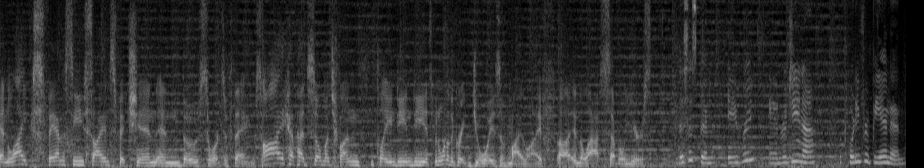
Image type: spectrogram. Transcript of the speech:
and likes fantasy, science fiction, and those sorts of things. I have had so much fun playing D&D. It's been one of the great joys of my life uh, in the last several years. This has been Avery and Regina reporting for BNN.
